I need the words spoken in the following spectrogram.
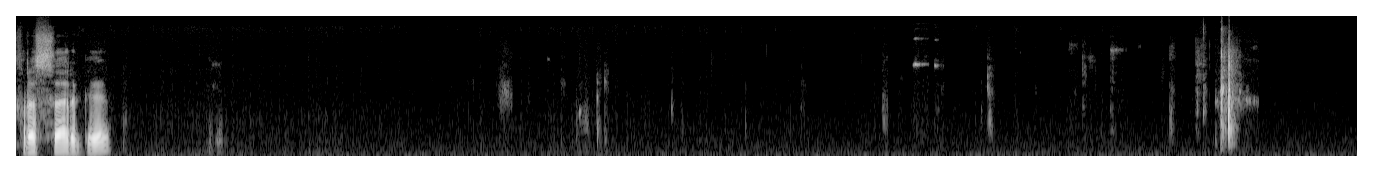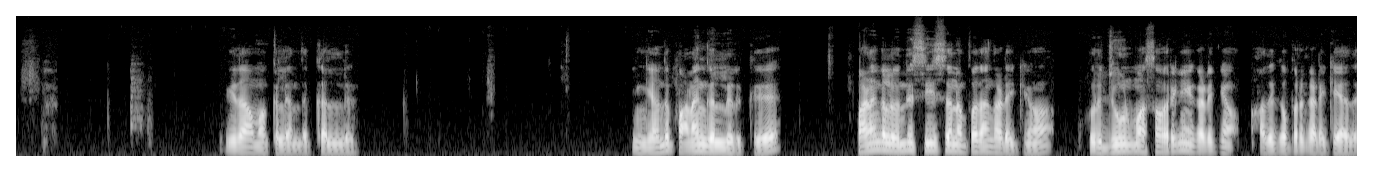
ஃப்ரெஷ்ஷாக இருக்குது இதான் மக்கள் இந்த கல் இங்கே வந்து பனங்கல் இருக்குது பனங்கல் வந்து சீசன் அப்போ தான் கிடைக்கும். ஒரு ஜூன் மாதம் வரைக்கும் கிடைக்கும். அதுக்கப்புறம் கிடைக்காது.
